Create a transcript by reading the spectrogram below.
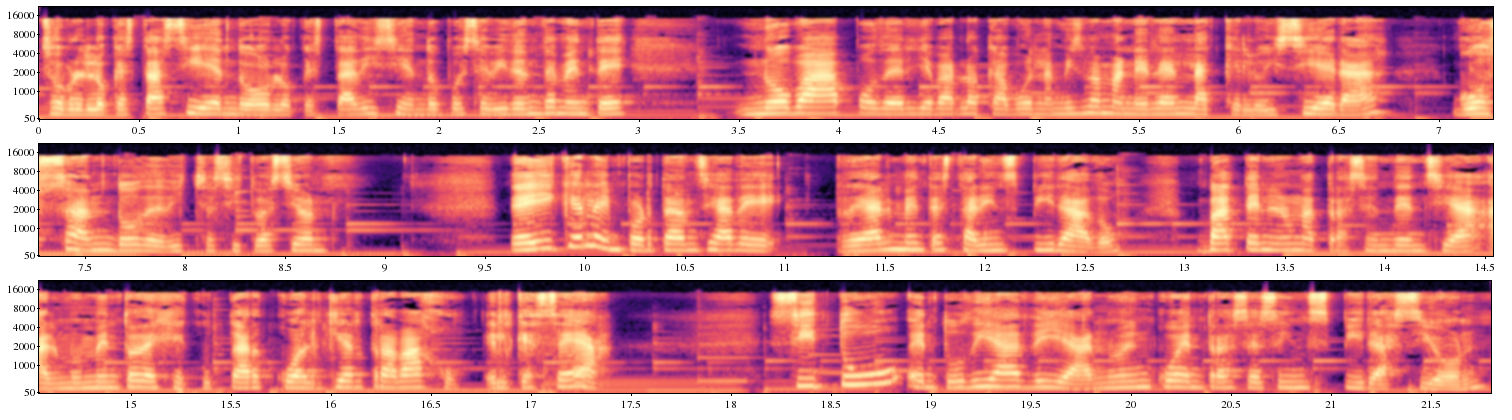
sobre lo que está haciendo o lo que está diciendo, pues evidentemente no va a poder llevarlo a cabo en la misma manera en la que lo hiciera, gozando de dicha situación. De ahí que la importancia de realmente estar inspirado va a tener una trascendencia al momento de ejecutar cualquier trabajo, el que sea. Si tú en tu día a día no encuentras esa inspiración,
